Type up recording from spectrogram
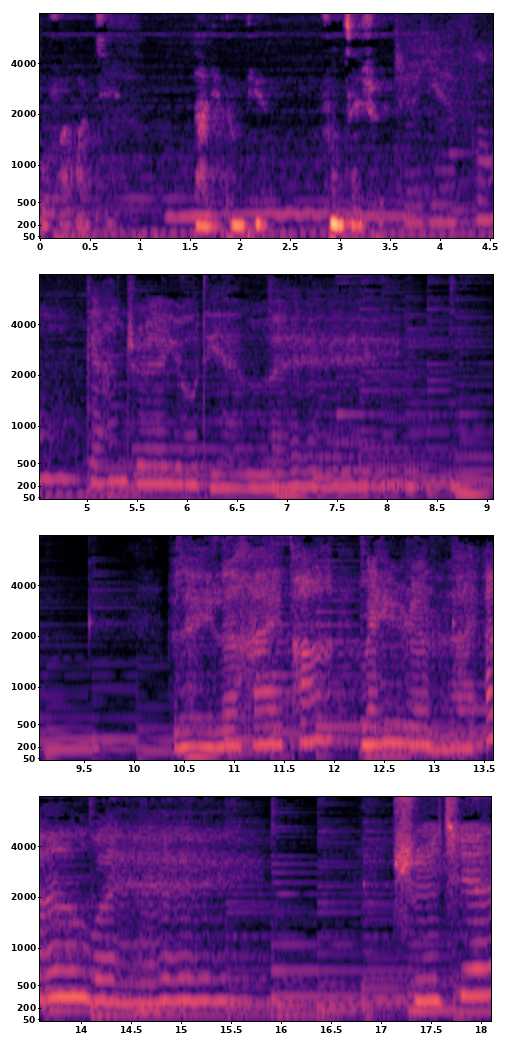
无法忘记。那年冬天，风在吹。这夜风感觉有点累，累了害怕没人来安慰。时间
